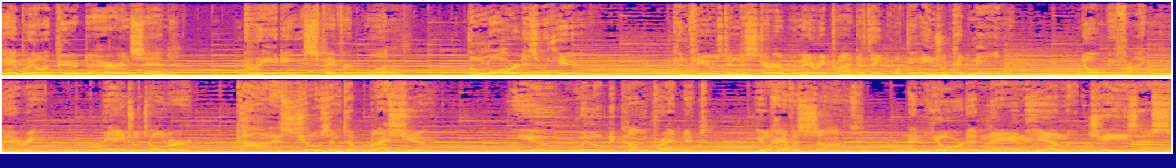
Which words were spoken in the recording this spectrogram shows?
Gabriel appeared to her and said, Greetings, favored one. The Lord is with you. Confused and disturbed, Mary tried to think what the angel could mean. Don't be frightened, Mary. The angel told her, God has chosen to bless you. You will become pregnant. You'll have a son, and you're to name him Jesus.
